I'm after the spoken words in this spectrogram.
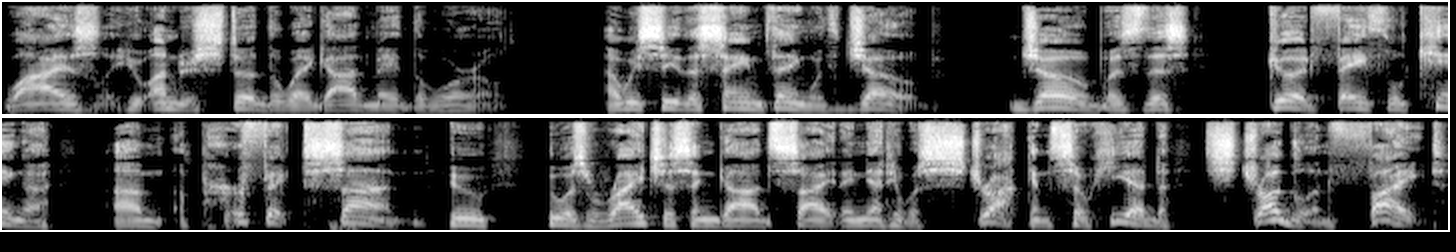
wisely, who understood the way God made the world. And we see the same thing with Job. Job was this good, faithful king, a, um, a perfect son who, who was righteous in God's sight, and yet he was struck. And so he had to struggle and fight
